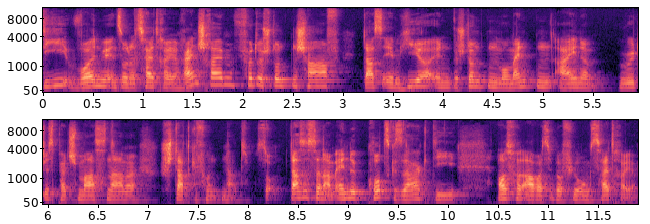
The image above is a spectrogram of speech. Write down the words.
die wollen wir in so eine Zeitreihe reinschreiben, Viertelstunden scharf, dass eben hier in bestimmten Momenten eine Redispatch-Maßnahme stattgefunden hat. So, das ist dann am Ende kurz gesagt die Ausfallarbeitsüberführungszeitreihe.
